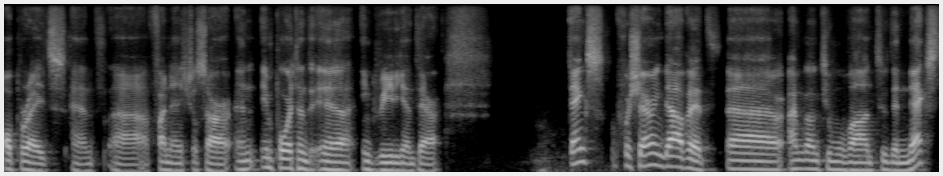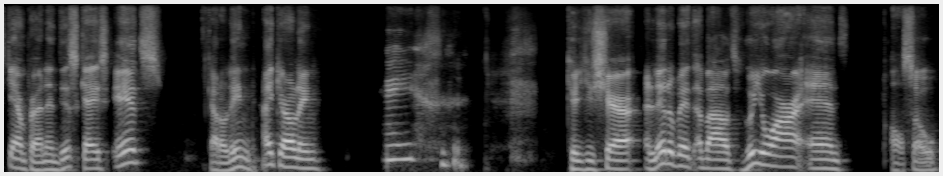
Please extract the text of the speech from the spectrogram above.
operates and uh, financials are an important uh, ingredient there. Thanks for sharing, David. Uh, I'm going to move on to the next camper, and in this case, it's Caroline. Hi, Caroline. Hey. Could you share a little bit about who you are and also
